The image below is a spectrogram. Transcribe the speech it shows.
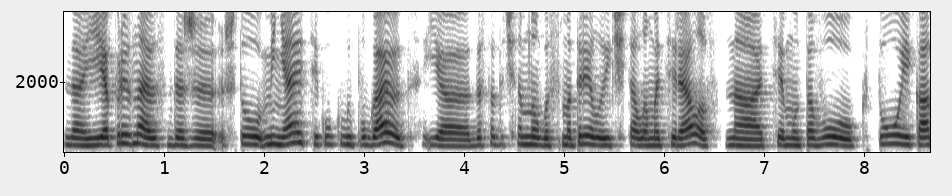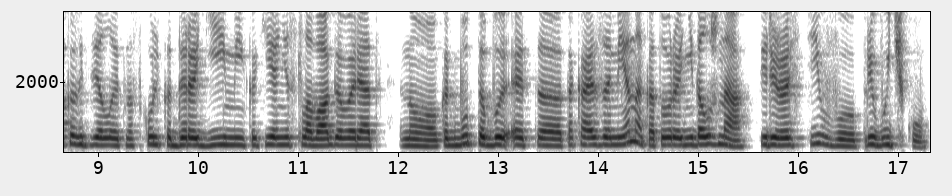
Да, и я признаюсь даже, что меня эти куклы пугают. Я достаточно много смотрела и читала материалов на тему того, кто и как их делает, насколько дорогими, какие они слова говорят. Но как будто бы это такая замена, которая не должна перерасти в привычку.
